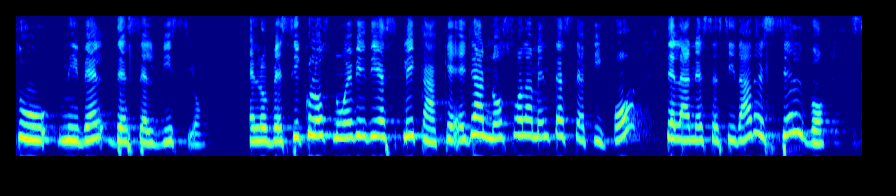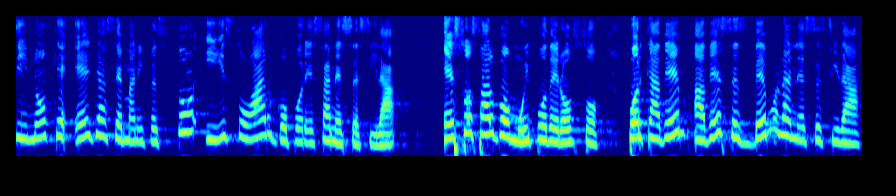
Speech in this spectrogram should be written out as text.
su nivel de servicio. En los versículos 9 y 10 explica que ella no solamente se fijó de la necesidad del siervo, sino que ella se manifestó y hizo algo por esa necesidad. Eso es algo muy poderoso, porque a veces vemos la necesidad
